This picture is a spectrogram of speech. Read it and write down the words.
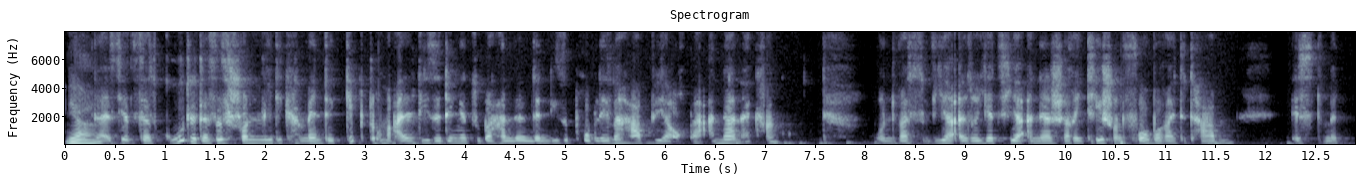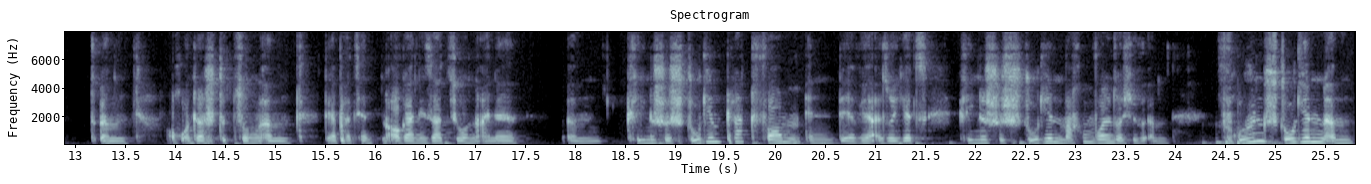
Ja. Da ist jetzt das Gute, dass es schon Medikamente gibt, um all diese Dinge zu behandeln, denn diese Probleme haben wir ja auch bei anderen Erkrankungen. Und was wir also jetzt hier an der Charité schon vorbereitet haben, ist mit ähm, auch Unterstützung ähm, der Patientenorganisation eine ähm, klinische Studienplattform, in der wir also jetzt klinische Studien machen wollen, solche ähm, frühen Studien, ähm,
